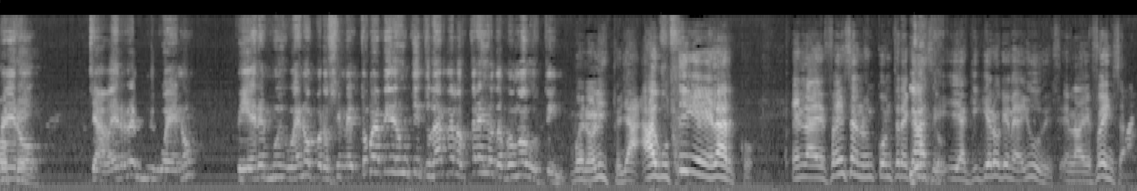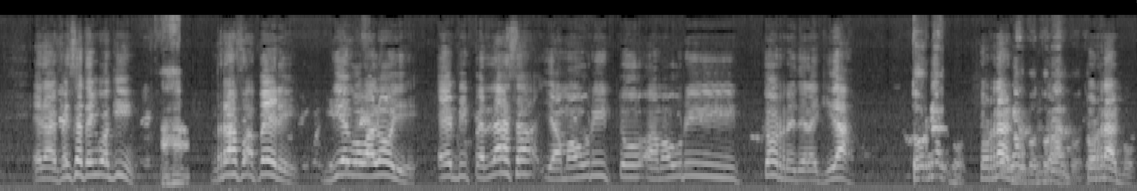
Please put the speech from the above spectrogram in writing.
Pero Chaverra es muy bueno, Pierre es muy bueno, pero si me, tú me pides un titular de los tres, yo te pongo Agustín. Bueno, listo, ya. Agustín en el arco. En la defensa no encontré casi. Listo. Y aquí quiero que me ayudes. En la defensa. En la defensa tengo aquí Ajá. Rafa Pérez, Diego Baloye, Elvis Perlaza y a Mauri, To- a Mauri Torres de la Equidad. Torralbo. Torralbo. Torralbo. Torralbo.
